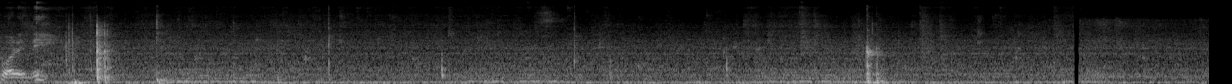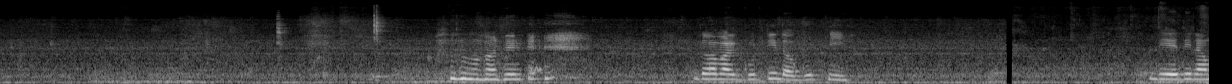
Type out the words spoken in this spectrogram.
পরে দিই মানে আমার গুটনি দাও গুটনি দিয়ে দিলাম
